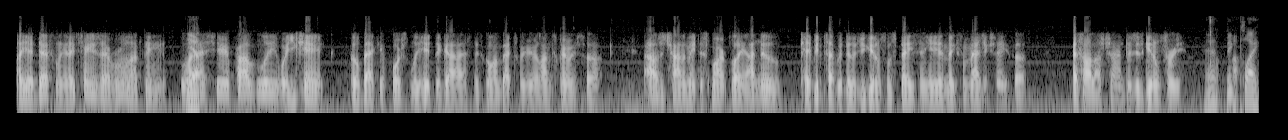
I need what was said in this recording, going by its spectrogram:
Oh yeah, definitely. They changed that rule I think last year probably, where you can't go back and forcibly hit the guys that's going back to your line of scrimmage. So I was just trying to make the smart play. I knew KB the type of dude, you get him some space and he'll make some magic shakes. So that's all I was trying to do, just get him free. Yeah, big play.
